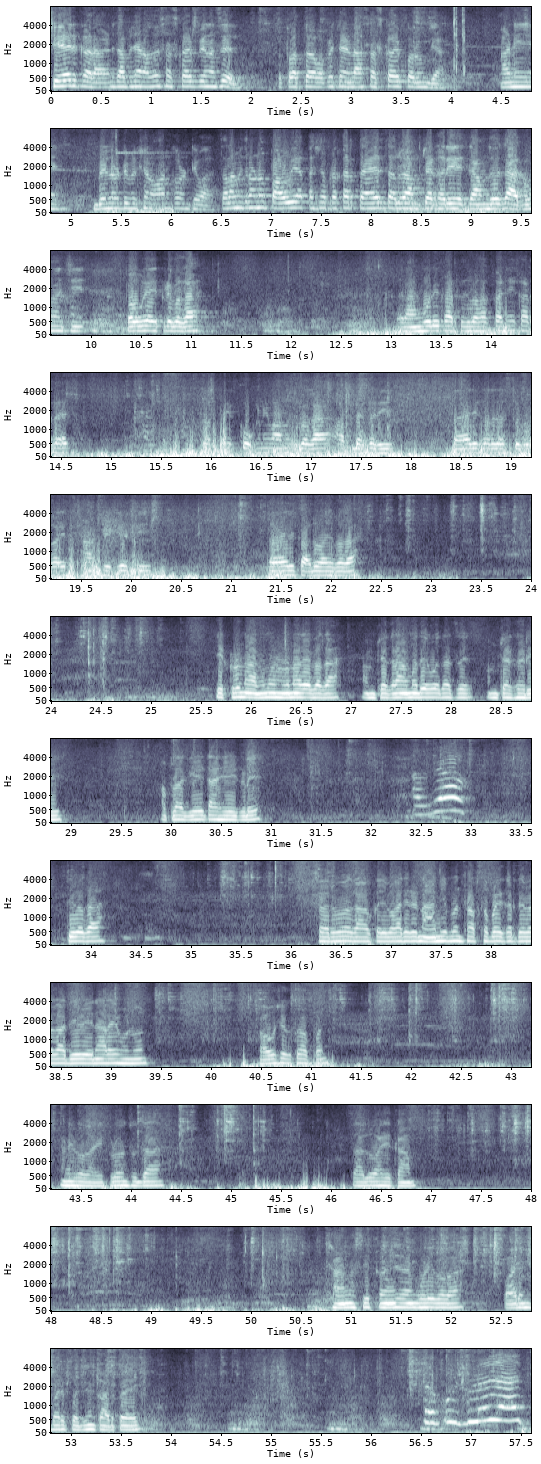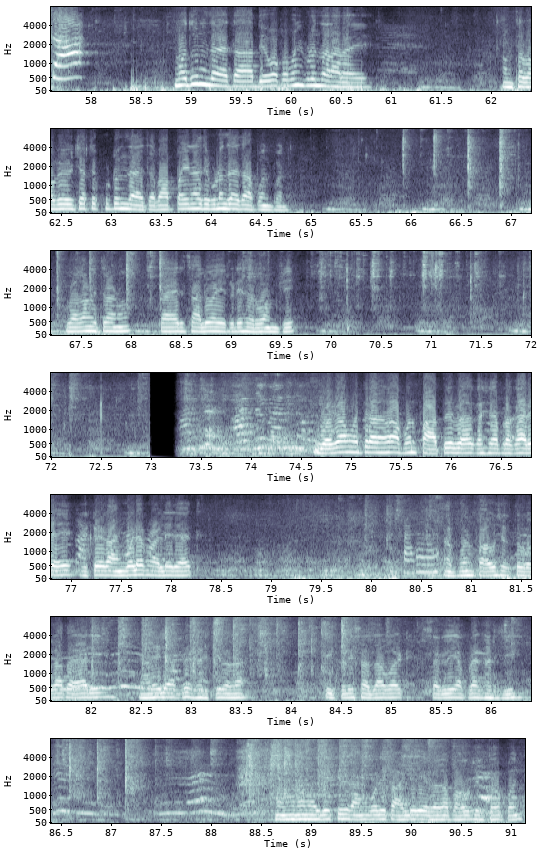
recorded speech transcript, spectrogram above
शेअर करा. आणि जर आपल्या चॅनल सबस्क्राईब केलं नसेल तर प्रथम आपल्या चॅनलला सबस्क्राईब करून घ्या. आणि बेल नोटिफिकेशन ऑन करून ठेवा. चला मित्रांनो पाहूया कशा प्रकारे तयारी चालू आहे आमच्या घरी जामदेवच्या आगमनाची. पाहूया इकडे बघा. रांगोळी काढतात बघा कणे काढतायत प्रत्येक कोकणी माणूस बघा आपल्या घरी तयारी करत असतो बघा एक छान अशी तयारी चालू आहे बघा. इकडून आगमन होणार आहे बघा. आमच्या ग्रामदेवताचं आमच्या घरी. आपला गेट आहे इकडे. ते बघा. सर्व गावकरी बघा तिकडे नाणी पण साफसफाई करते बघा देव येणार आहे म्हणून. पाहू शकतो आपण. आणि बघा इकडून सुद्धा चालू आहे काम. छान असे कणी रांगोळी बघा पारंपरिक पद्धतीने काढतायत. मधून जायचा देवबापा पण इकडून जाणार आहे? आमचा बाबा विचारते कुठून जायचा? बाप्पा येणार तिकडून जायचं आपण पण. बघा मित्रांनो तयारी चालू आहे इकडे सर्व आमची. बघा मित्रांनो आपण पाहतोय बघा कशा प्रकारे इकडे रांगोळ्या पाडलेल्या आहेत. आपण पाहू शकतो बघा तयारी झालेली आहे आपल्या घरची बघा. इकडे सजावट सगळी आपल्या घरची. अंगणामध्ये देखील रांगोळी काढलेली आहे बघा पाहू शकतो आपण.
